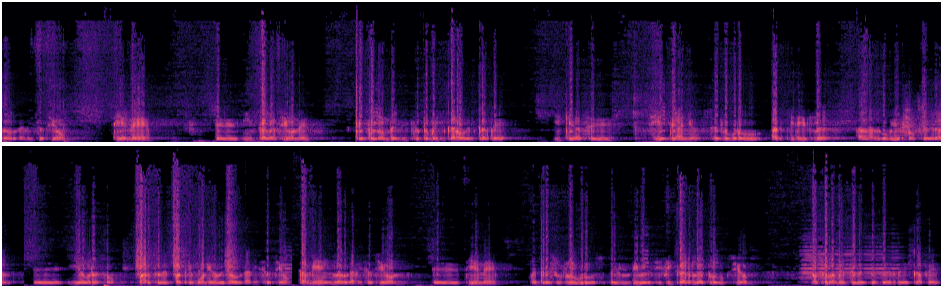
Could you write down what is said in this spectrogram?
la organización tiene eh, instalaciones que fueron del Instituto Mexicano del Café y que hace siete años se logró adquirirlas al gobierno federal eh, y ahora son parte del patrimonio de la organización. También la organización eh, tiene entre sus logros el diversificar la producción, no solamente depender de café,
